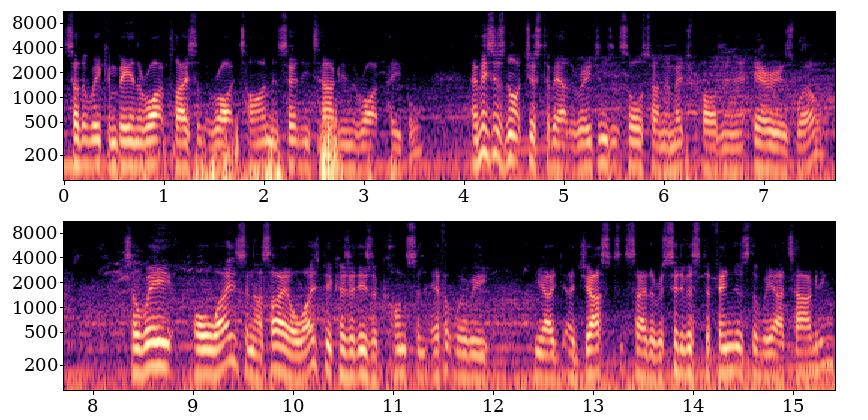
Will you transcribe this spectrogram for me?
so that we can be in the right place at the right time and certainly targeting the right people. And this is not just about the regions, it's also in the metropolitan area as well. So we always, and I say always because it is a constant effort where we you know, adjust, say, the recidivist offenders that we are targeting,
